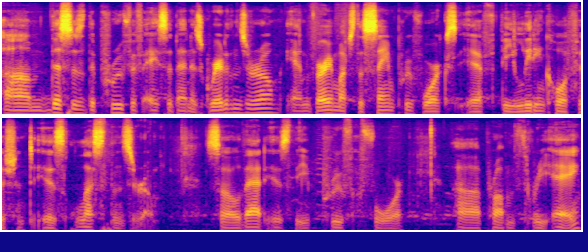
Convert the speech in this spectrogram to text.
Um, this is the proof if a sub n is greater than 0, and very much the same proof works if the leading coefficient is less than 0. So that is the proof for uh, problem 3a.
